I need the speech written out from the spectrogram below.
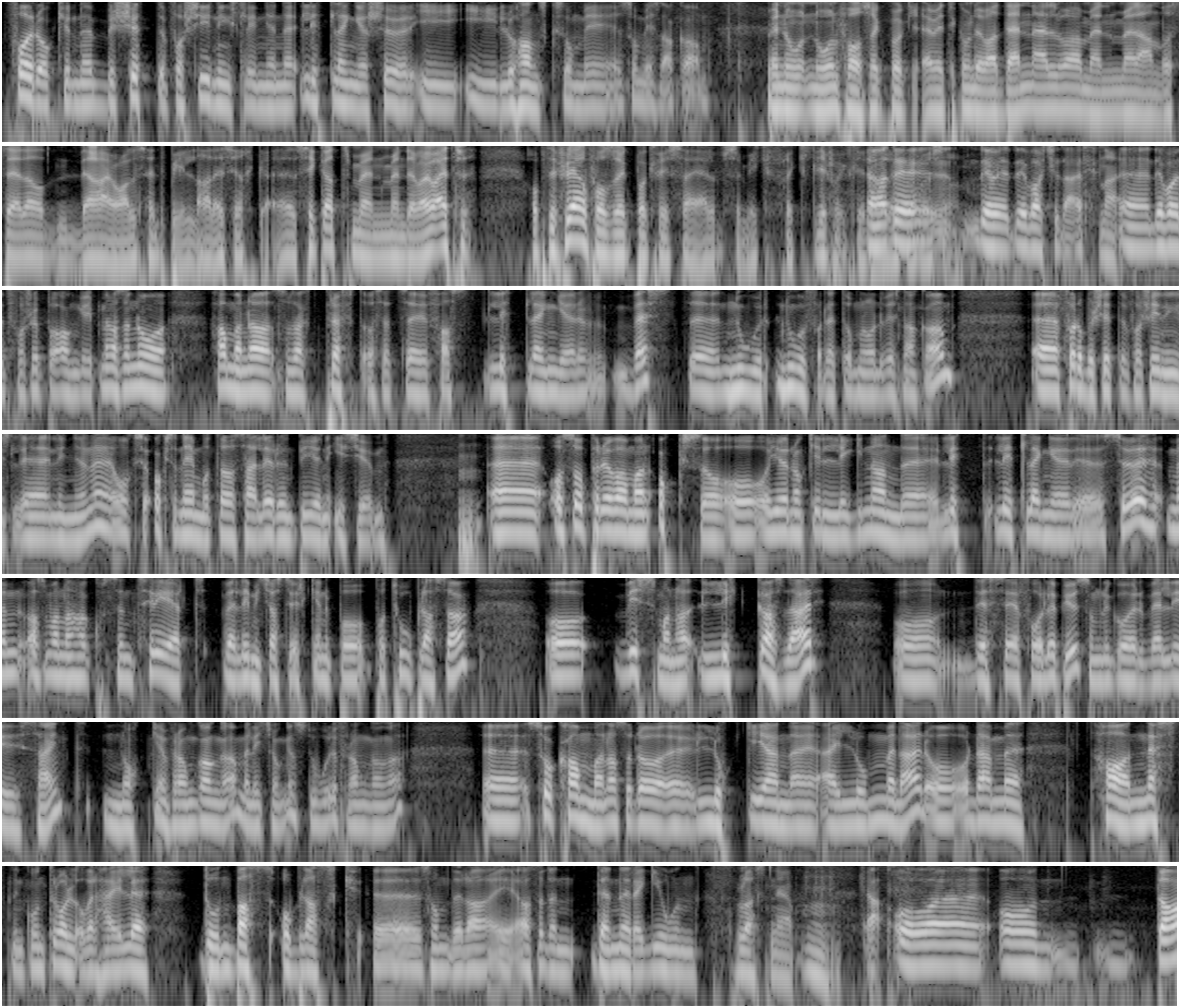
for å kunne beskytte forsyningslinjene litt lenger sør i, i Luhansk, som vi, som vi snakka om. Men no, noen forsøk på Jeg vet ikke om det var den elva, men, men andre steder Der har jo alle sendt bilder av det cirka, eh, sikkert, men, men, det var jo et opptil flere forsøk på å krysse ei elv som gikk fryktelig fryktelig ja, det, det, det, var ikke der. Nei. Eh, det var et forsøk på å angripe. Men altså nå har man da som sagt prøvd å sette seg fast litt lenger vest, eh, nord, nord for dette området vi snakker om, for å beskytte forsyningslinjene, også, også ned mot da, særlig rundt byen Isium. Mm. Og så prøver man også å, å gjøre noe lignende litt, litt, lenger eh, sør. Men altså, man har konsentrert veldig mye av styrkene på, på to plasser. Og hvis man har lykkes der, og det ser foreløpig ut som det går veldig seint, noen framganger, men ikke noen store framganger, eh, så kan man altså da eh, lukke igjen ei, ei lomme der, og, og dermed ha nesten kontroll over hele Donbass Oblask, eh, som det da er, altså den, denne regionen. Oblasten, ja. Mm. ja og, eh, og, da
